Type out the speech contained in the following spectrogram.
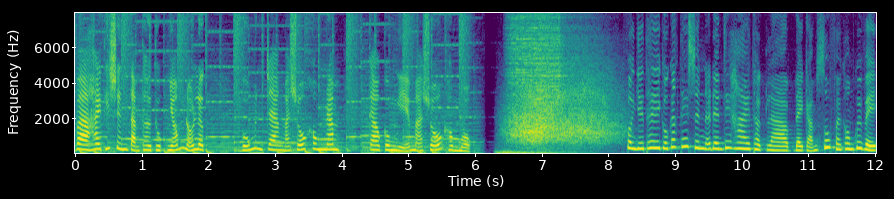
và hai thí sinh tạm thời thuộc nhóm nỗ lực, Vũ Minh Trang mã số 05, Cao Công Nghĩa mã số 01. Phần dự thi của các thí sinh ở đêm thứ hai thật là đầy cảm xúc phải không quý vị?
